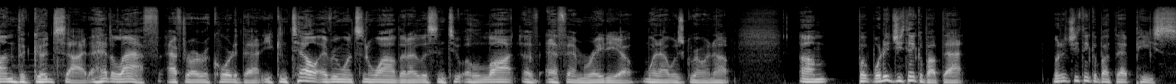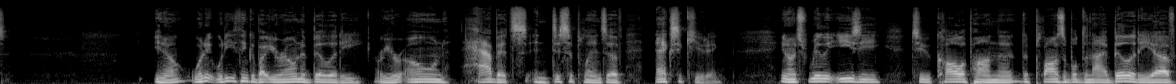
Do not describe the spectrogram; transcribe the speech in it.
On the good side. I had to laugh after I recorded that. You can tell every once in a while that I listened to a lot of FM radio when I was growing up. Um, but what did you think about that? What did you think about that piece? You know, what do, what do you think about your own ability or your own habits and disciplines of executing? You know, it's really easy to call upon the, the plausible deniability of,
